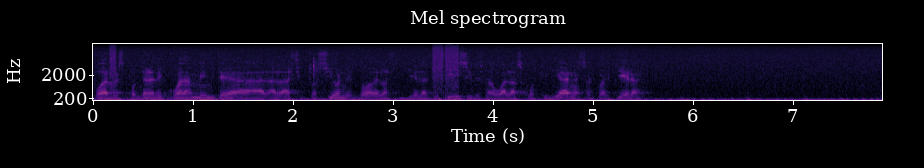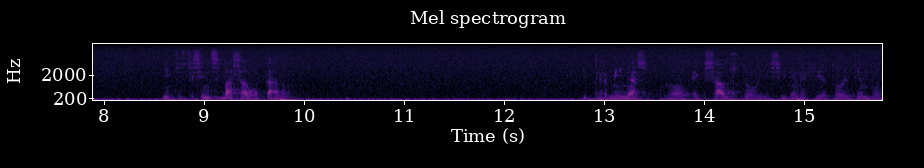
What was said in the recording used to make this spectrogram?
Que puedas responder adecuadamente a, las situaciones, ¿no? de, las, difíciles o a las cotidianas, a cualquiera. Y entonces te sientes más agotado terminas ¿no? exhausto y sin energía todo el tiempo.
